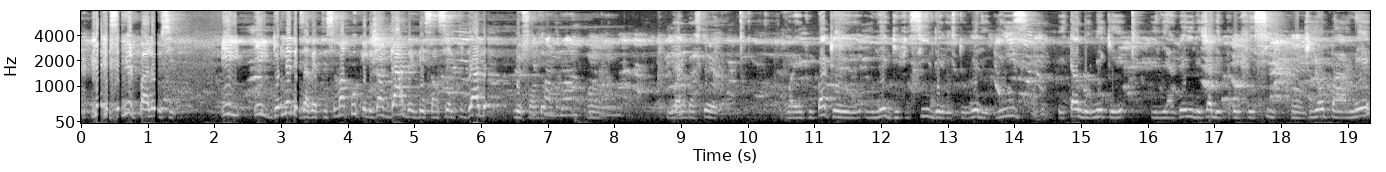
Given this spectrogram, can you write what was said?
Mais le Seigneur parlait aussi. Il, il donnait des avertissements pour que les gens gardent l'essentiel, qu'ils gardent le Le fondement. fondement. Mais pasteur, voyez-vous pas qu'il est difficile de restaurer l'Église, étant donné qu'il y avait eu déjà des prophéties qui ont parlé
